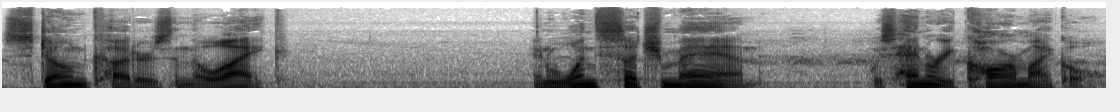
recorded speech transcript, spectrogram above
stonecutters, and the like. And one such man was Henry Carmichael,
